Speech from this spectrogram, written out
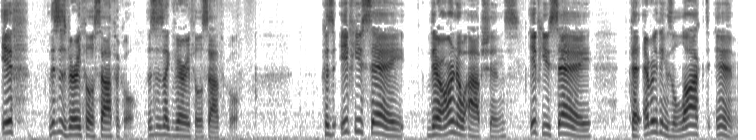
if this is very philosophical, this is like very philosophical. Because if you say there are no options, if you say that everything's locked in,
